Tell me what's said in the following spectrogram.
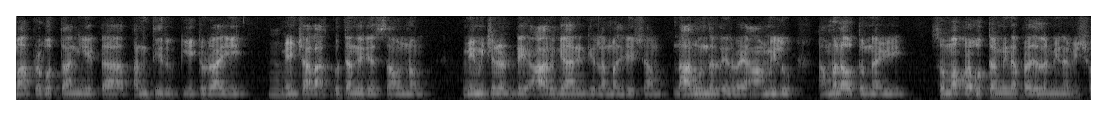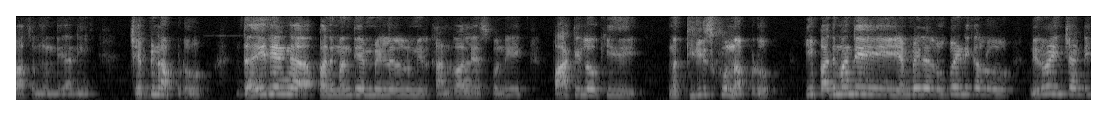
మా ప్రభుత్వాన్ని యొక్క పనితీరు గీటురాయి. మేము చాలా అద్భుతంగా చేస్తా ఉన్నాం. మేము ఇచ్చినటువంటి ఆరు గ్యారెంటీలు అమలు చేశాం. నాలుగు వందల ఇరవై హామీలు అమలు అవుతున్నవి సో మా ప్రభుత్వం మీద ప్రజల మీద విశ్వాసం ఉంది అని చెప్పినప్పుడు ధైర్యంగా పది మంది ఎమ్మెల్యేలను మీరు కండువాలు వేసుకొని పార్టీలోకి తీసుకున్నప్పుడు ఈ పది మంది ఎమ్మెల్యేలు ఉప ఎన్నికలు నిర్వహించండి.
